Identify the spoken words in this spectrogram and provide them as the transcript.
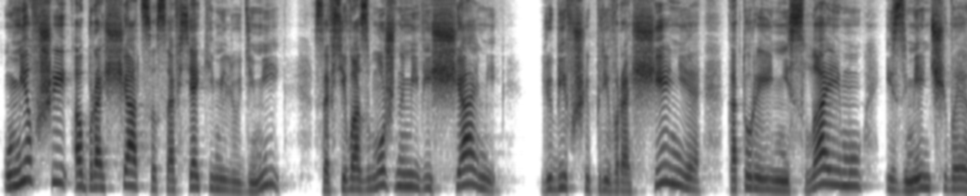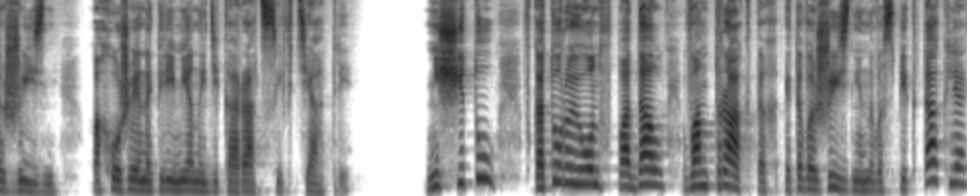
умевший обращаться со всякими людьми, со всевозможными вещами, любивший превращения, которые несла ему изменчивая жизнь, похожая на перемены декораций в театре. Нищету, в которую он впадал в антрактах этого жизненного спектакля,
